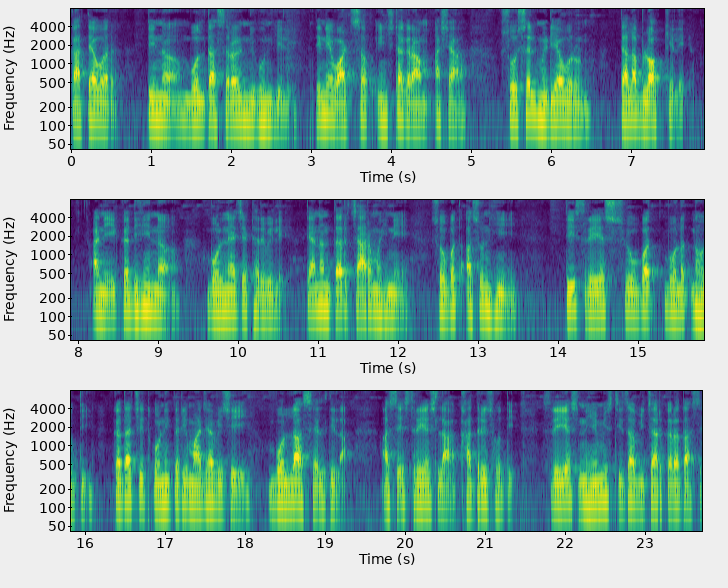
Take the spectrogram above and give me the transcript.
कात्यावर ती न बोलता सरळ निघून गेली. तिने व्हॉट्सअप इंस्टाग्राम अशा सोशल मीडियावरून त्याला ब्लॉक केले आणि कधीही न बोलण्याचे ठरविले. त्यानंतर चार महिने सोबत असूनही ती श्रेयससोबत बोलत नव्हती. कदाचित कोणीतरी माझ्याविषयी बोललं असेल तिला असे श्रेयसला खात्रीच होती. श्रेयस नेहमीच तिचा विचार करत असे.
